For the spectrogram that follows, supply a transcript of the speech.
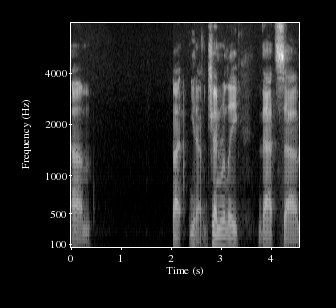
Um, but, you know, generally that's. Uh,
